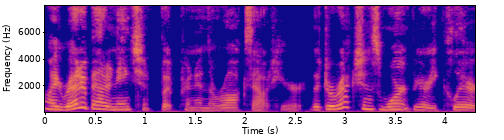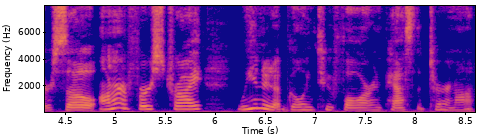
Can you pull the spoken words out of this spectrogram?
I read about an ancient footprint in the rocks out here. The directions weren't very clear, so on our first try, we ended up going too far and past the turnoff.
